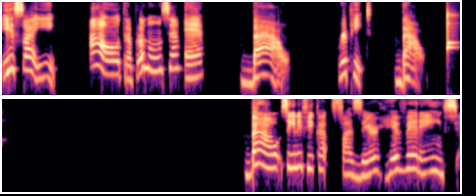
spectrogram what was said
Isso aí. A outra pronúncia é bow. Repeat. Bow. Bow significa fazer reverência,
